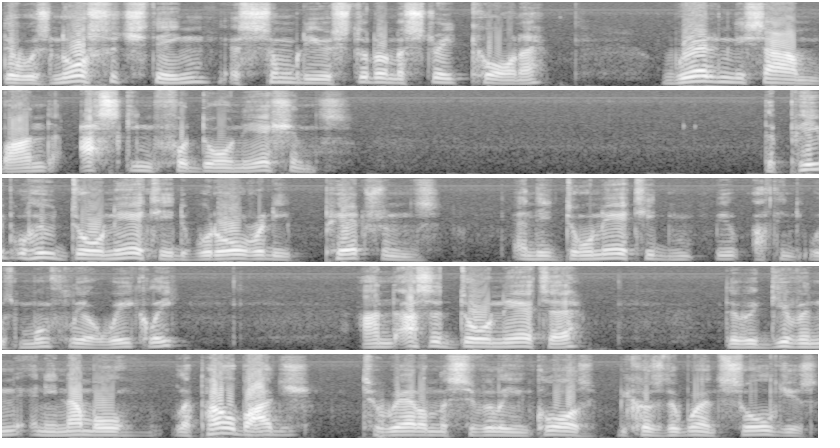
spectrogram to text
there was no such thing as somebody who stood on a street corner wearing this armband asking for donations. The people who donated were already patrons and they donated, I think it was monthly or weekly, and as a donator they were given an enamel lapel badge to wear on the civilian clothes because they weren't soldiers.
